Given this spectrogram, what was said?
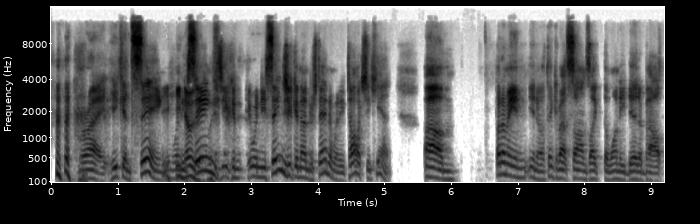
right he can sing He when he, knows sings English. you can when he sings you can understand it when he talks you can't um but i mean you know think about songs like the one he did about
